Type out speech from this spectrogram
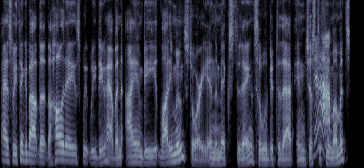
as we think about the the holidays, we, we do have an IMB Lottie Moon story in the mix today, and so we'll get to that in just a few moments.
